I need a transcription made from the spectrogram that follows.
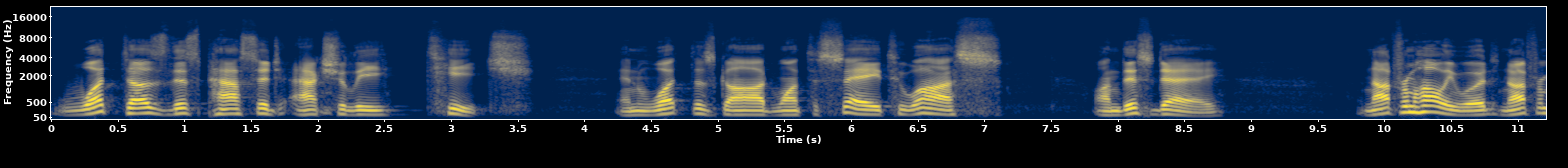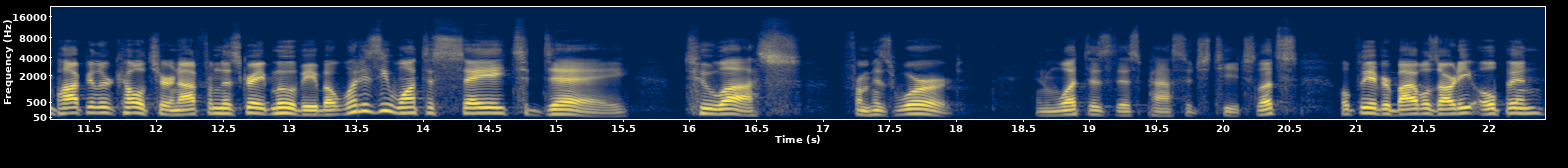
what does this passage actually teach? And what does God want to say to us on this day? Not from Hollywood, not from popular culture, not from this great movie, but what does He want to say today to us from His Word. And what does this passage teach? Let's hopefully have your Bibles already open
